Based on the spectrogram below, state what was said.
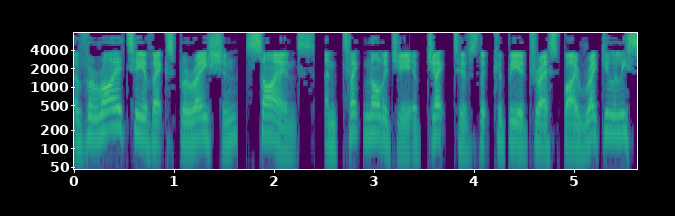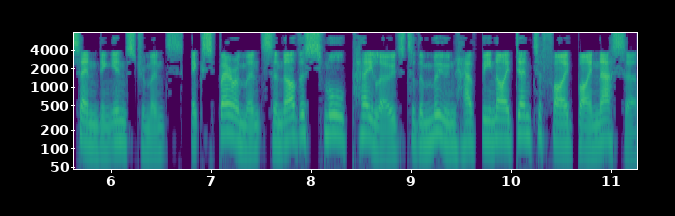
A variety of exploration, science, and technology objectives that could be addressed by regularly sending instruments, experiments and other small payloads to the Moon have been identified by NASA.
